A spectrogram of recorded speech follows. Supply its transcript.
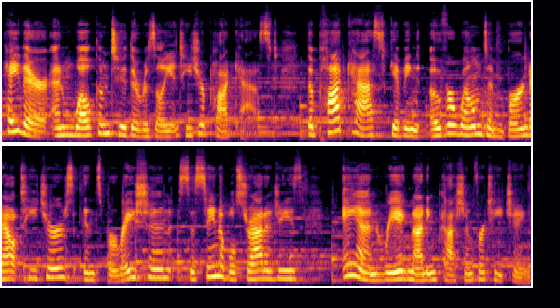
Hey there, and welcome to the Resilient Teacher Podcast, the podcast giving overwhelmed and burned out teachers inspiration, sustainable strategies, and reigniting passion for teaching.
